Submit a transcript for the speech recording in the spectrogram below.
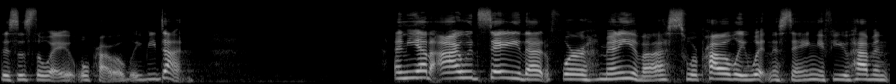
this is the way it will probably be done. And yet, I would say that for many of us, we're probably witnessing, if you haven't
